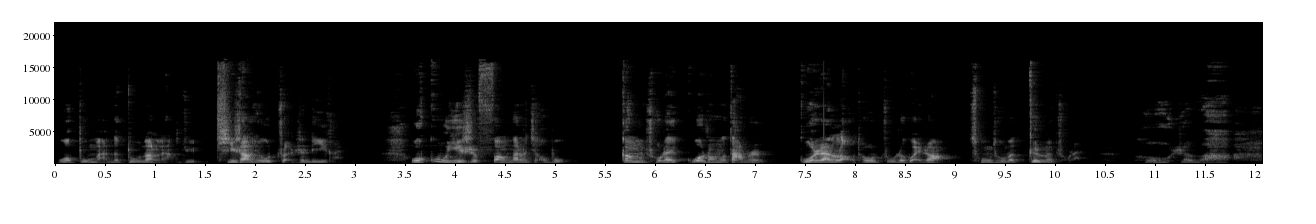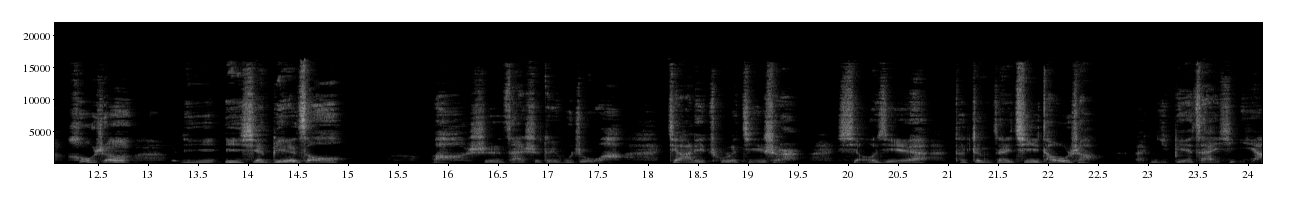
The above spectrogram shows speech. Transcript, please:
我不满地嘟囔两句，提上油转身离开。我故意是放慢了脚步，刚出来郭庄的大门，果然老头拄着拐杖，匆匆地跟了出来。后生啊，后生，你你先别走啊！实在是对不住啊，家里出了急事儿，小姐她正在气头上，你别在意呀。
